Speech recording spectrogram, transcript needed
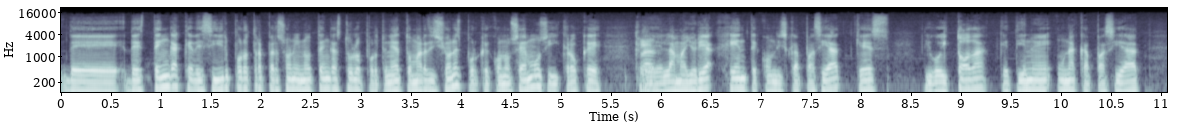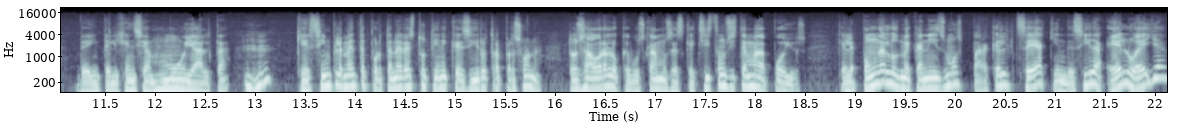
de, tenga que decidir por otra persona y no tengas tú la oportunidad de tomar decisiones porque conocemos y creo que eh, la mayoría gente con discapacidad que es digo y toda que tiene una capacidad de inteligencia muy alta que simplemente por tener esto tiene que decidir otra persona. Entonces ahora lo que buscamos es que exista un sistema de apoyos, que le pongan los mecanismos para que él sea quien decida, él o ella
